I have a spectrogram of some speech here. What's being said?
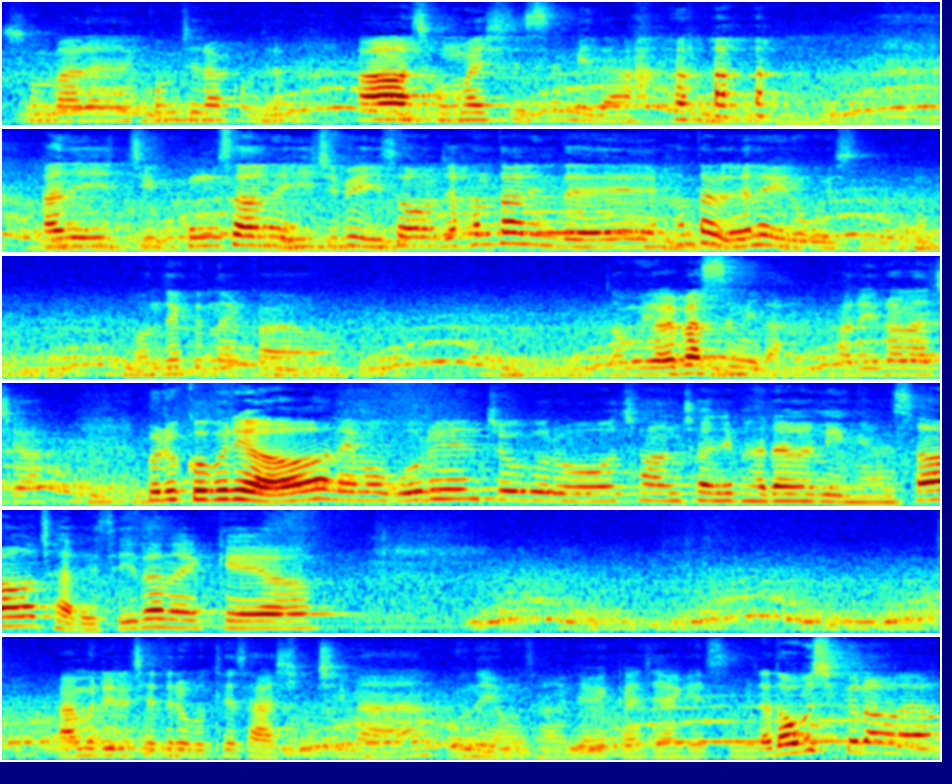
손발은 꼼지락꼼지락. 아 정말 싫습니다. 아니 지금 공사는 이 집에 이사 온 지 한 달인데 한 달 내내 이러고 있습니다. 언제 끝날까요? 너무 열받습니다. 바로 일어나죠. 무릎 구부려 내 몸 오른쪽으로 천천히 바닥을 밀면서 자리에서 일어날게요. 마무리를 제대로 못해서 아쉽지만 오늘 영상은 여기까지 하겠습니다. 너무 시끄러워요.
